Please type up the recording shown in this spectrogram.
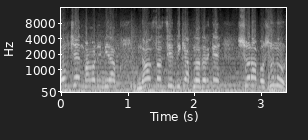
বলছেন ভাঙড়ের বিধায়ক নওসাদ সিদ্দিকী আপনাদেরকে শোনাবো শুনুন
